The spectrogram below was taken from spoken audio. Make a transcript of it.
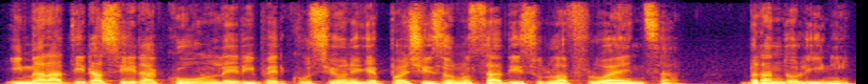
i malati la sera con le ripercussioni che poi ci sono stati sull'affluenza. Brandolini.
